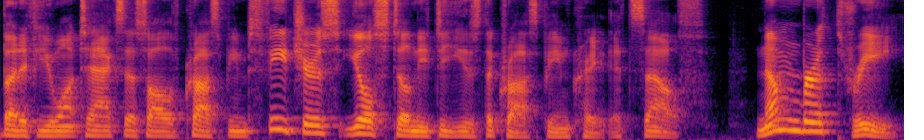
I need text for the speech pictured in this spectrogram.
but if you want to access all of Crossbeam's features, you'll still need to use the Crossbeam crate itself. Number three,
